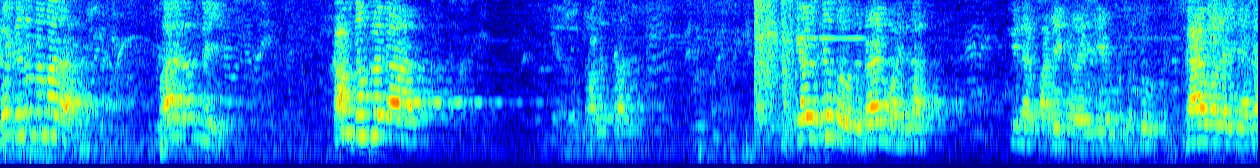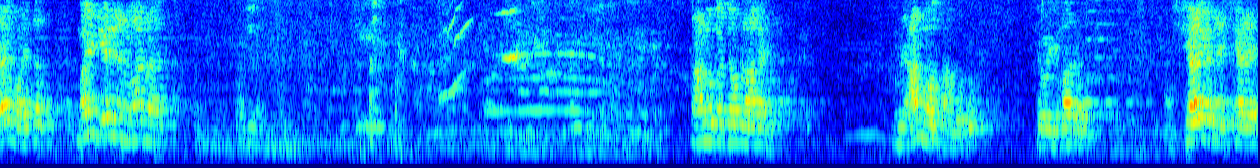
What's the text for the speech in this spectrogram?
मग केलं ना मला बाहेरच नाही. काम संपलं का? झालं, कसं होतं? गायब व्हायचा. तिला पाठी करायची तू गाय बोलायची गायब व्हायचा. माहीत गेले ना मला चालू का जॉब लागायचं म्हणजे अनुभव सांगतो. शेवटी माझं शाळा घेतल्या शाळा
